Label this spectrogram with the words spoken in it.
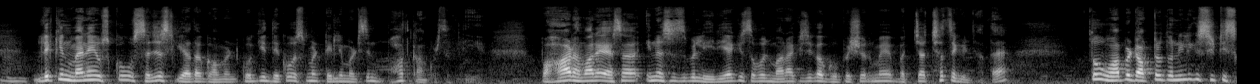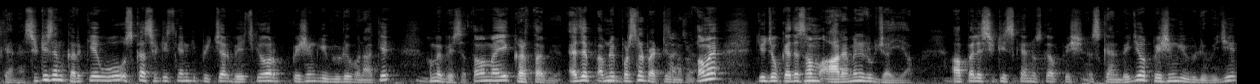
हम्म। लेकिन मैंने उसको सजेस्ट किया था गवर्नमेंट को कि देखो इसमें टेलीमेडिसिन बहुत काम कर सकती है। पहाड़ हमारे ऐसा इनएसेसिबल एरिया है कि समझ माना किसी का गोपेश्वर में बच्चा छत से गिर जाता है। तो वहाँ पे डॉक्टर तो नहीं लेकिन सिटी स्कैन है। सिटी स्कैन करके वो उसका सिटी स्कैन की पिक्चर भेज के और पेशेंट की वीडियो बना के हमें भेज सकता हूँ। मैं ये करता भी हूँ। एज ए अपनी पर्सनल प्रैक्टिस में करता हूँ मैं कि जो कहते हैं हम आ रहे हैं मैंने रुक जाइए आप। आप पहले सिटी स्कैन उसका पेशेंट स्कैन भेजिए और पेशेंट की वीडियो भेजिए।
